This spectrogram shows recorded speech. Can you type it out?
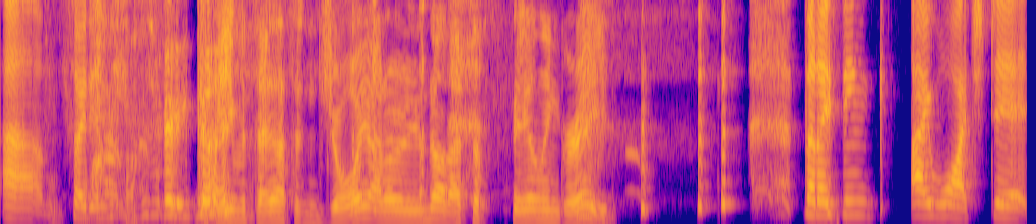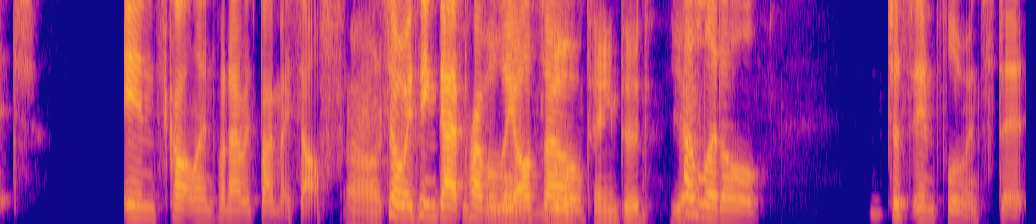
Um, so I didn't think it was very good. Can even say that's enjoy? I don't even know. That's a failing grade. but I think I watched it in Scotland when I was by myself. Oh, So I think that a probably little- also little tainted. Yeah. a little just influenced it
